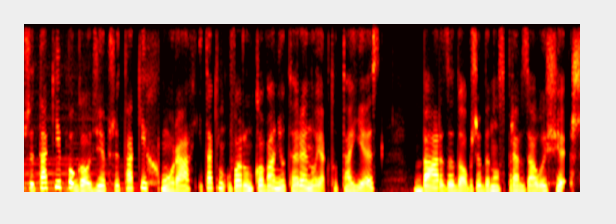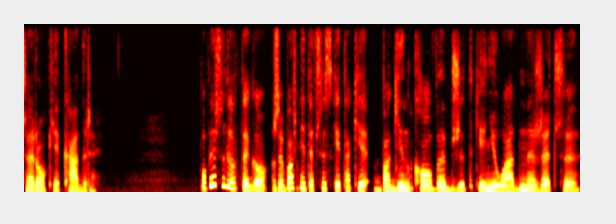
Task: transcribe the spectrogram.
Przy takiej pogodzie, przy takich chmurach i takim uwarunkowaniu terenu, jak tutaj jest, bardzo dobrze będą sprawdzały się szerokie kadry. Po pierwsze dlatego, że właśnie te wszystkie takie bagienkowe, brzydkie, nieładne rzeczy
